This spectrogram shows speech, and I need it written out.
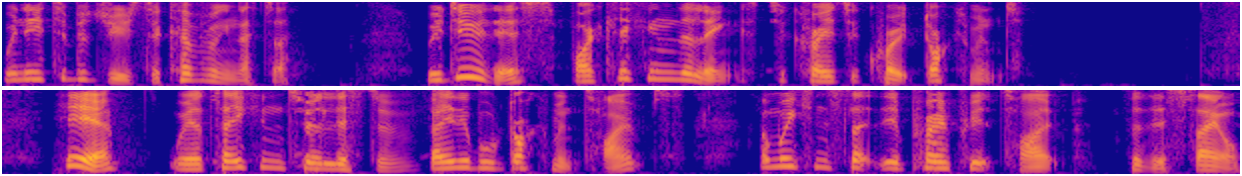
we need to produce a covering letter. We do this by clicking the link to create a quote document. Here, we are taken to a list of available document types and we can select the appropriate type for this sale.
